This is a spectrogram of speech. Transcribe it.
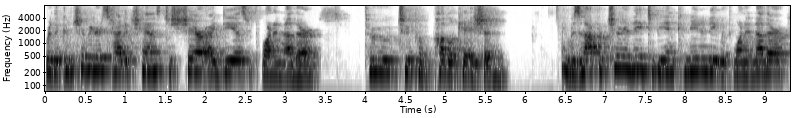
where the contributors had a chance to share ideas with one another through to publication. It was an opportunity to be in community with one another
